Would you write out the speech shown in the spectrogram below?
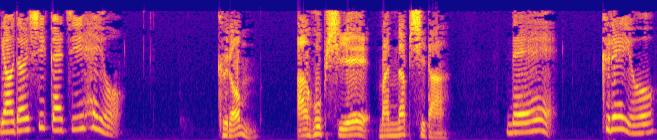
8시까지 해요. 그럼 9시에 만납시다. 네, 그래요.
